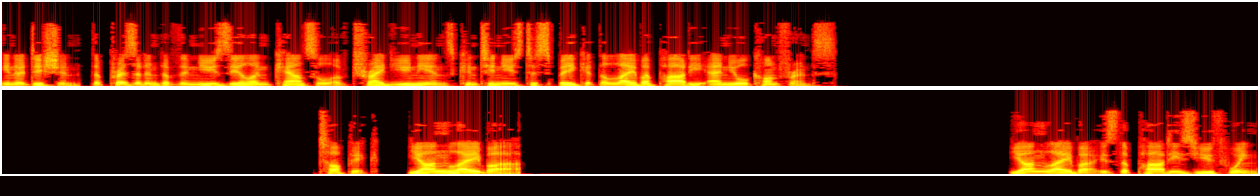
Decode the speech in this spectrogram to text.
In addition, the President of the New Zealand Council of Trade Unions continues to speak at the Labour Party annual conference. Young Labour Young Labour is the party's youth wing.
